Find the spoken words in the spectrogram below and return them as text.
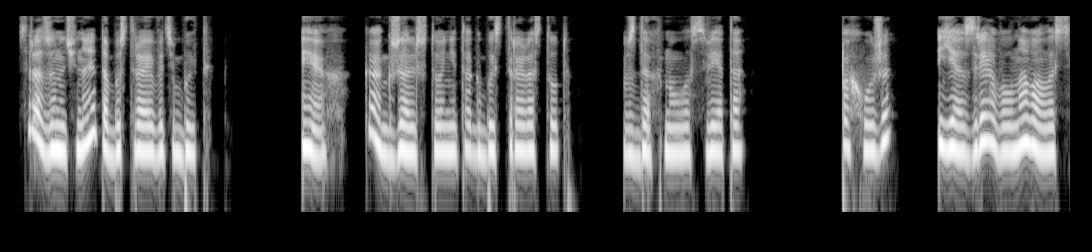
сразу начинает обустраивать быт. «Эх, как жаль, что они так быстро растут», — вздохнула Света. Похоже, я зря волновалась.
